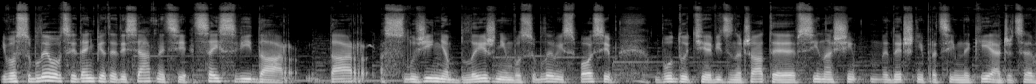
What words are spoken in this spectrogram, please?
І особливо в цей день п'ятидесятниці цей свій дар, дар служіння ближнім в особливий спосіб будуть відзначати всі наші медичні працівники, адже це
